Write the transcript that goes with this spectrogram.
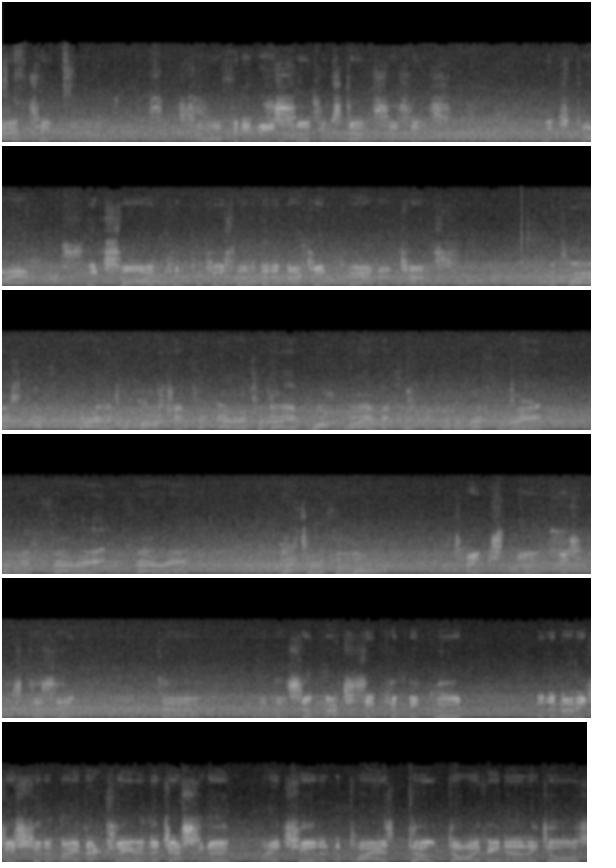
about it. So often in these circumstances, it's which player, which side can produce a little bit of magic, create that chance. The players have very little margin for error today in one way because we've got a referee who is very, very letter of the law. Takes no prisoners, does he? And uh, I think in some matches it can be good, but the managers should have made that clear in the dressing room, made sure that the players don't dive in early doors.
